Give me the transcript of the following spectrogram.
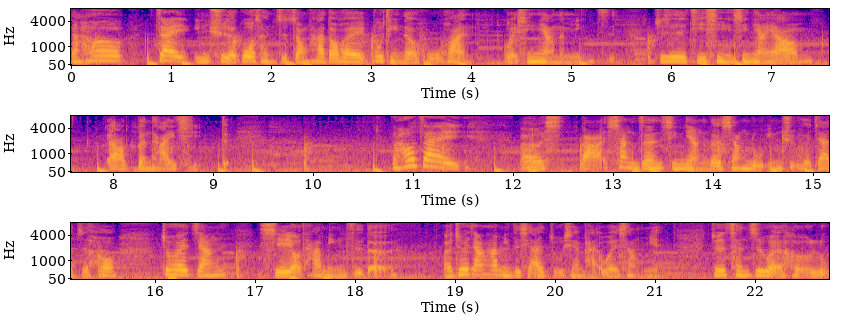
然后在迎娶的过程之中，他都会不停的呼唤鬼新娘的名字，就是提醒新娘要要跟他一起。对，然后在呃把象征新娘的香炉迎娶回家之后，就会将写有她名字的。呃，就会将她名字写在祖先牌位上面，就是称之为合炉，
